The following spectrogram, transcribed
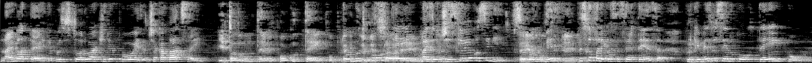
na Inglaterra, depois estourou aqui depois. Eu tinha acabado de sair. E todo mundo teve pouco tempo pra Foi muito pouco tempo, ele. mas eu disse que eu ia conseguir. Você ia mesmo- né? por isso que eu falei com essa certeza. Porque mesmo sendo pouco tempo,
